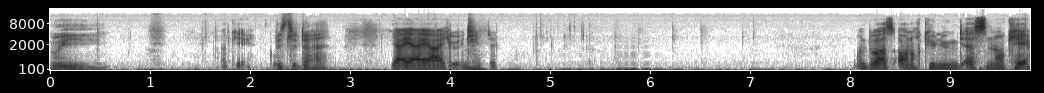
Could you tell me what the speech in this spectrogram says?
Ui. Okay. Gut. Bist du da? Ja, ja, ja, ich Gut. bin hinter dir. Und du hast auch noch genügend Essen, okay.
